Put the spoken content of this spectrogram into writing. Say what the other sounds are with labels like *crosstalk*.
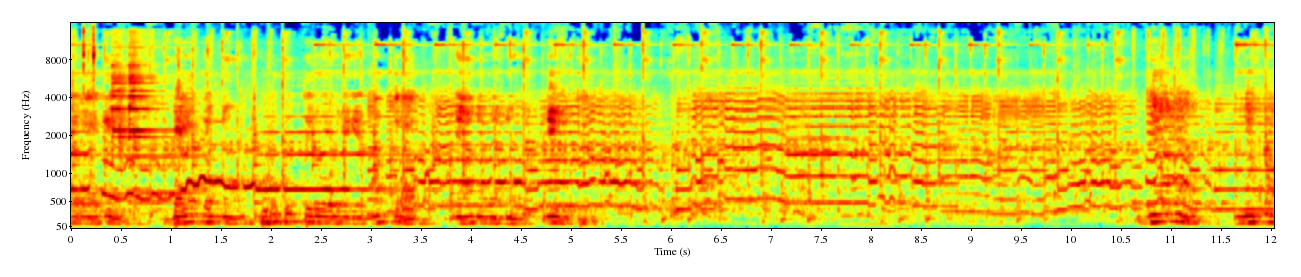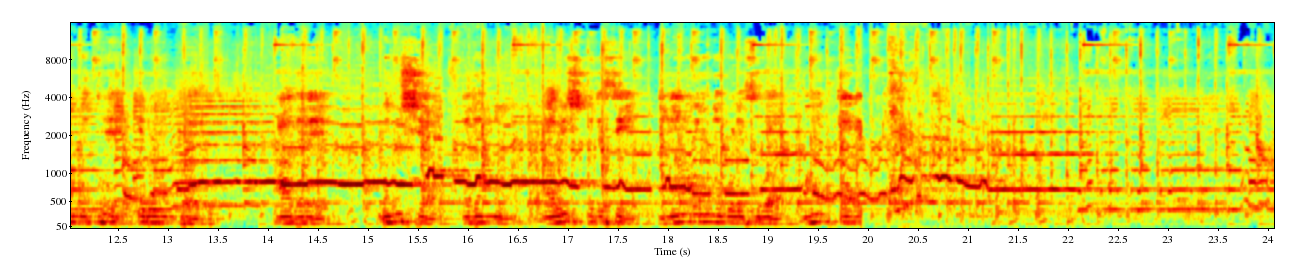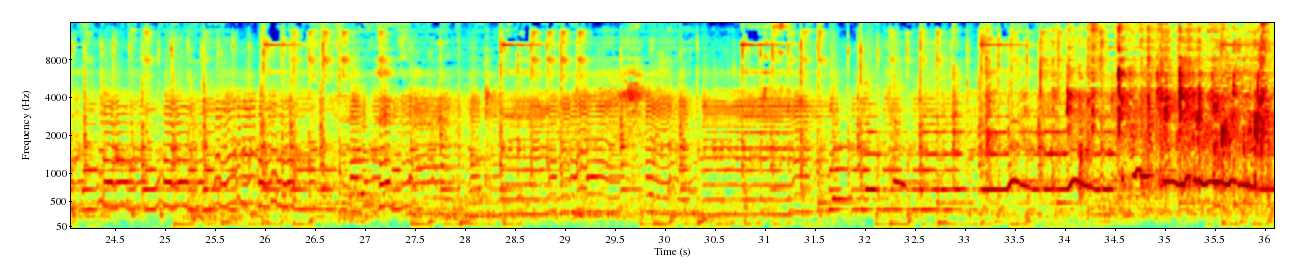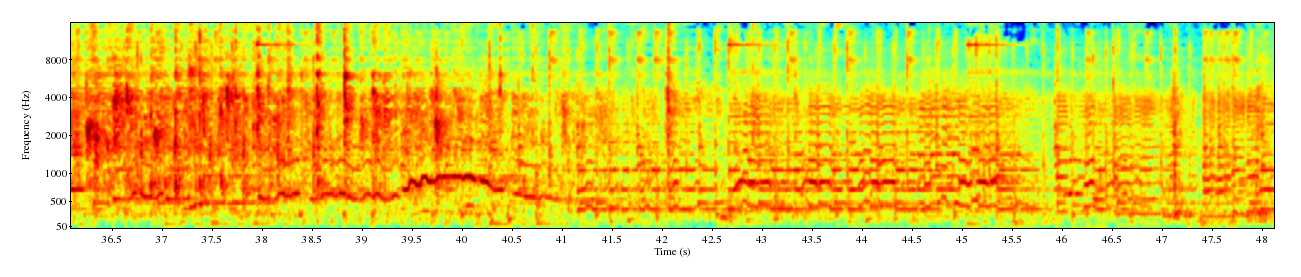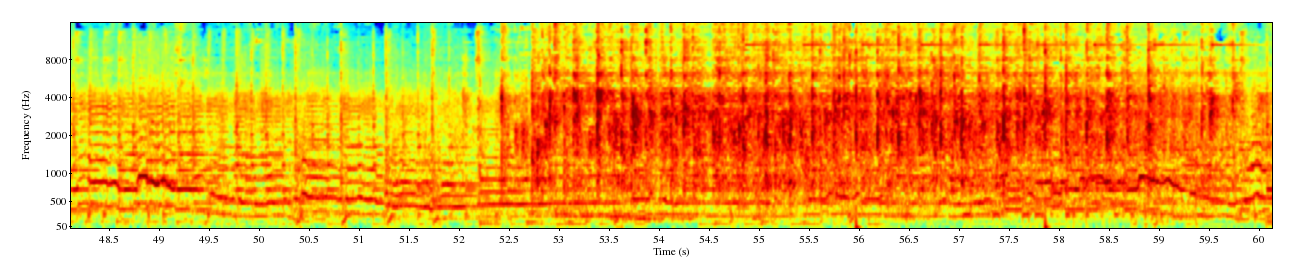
ಕ್ರಿಯಾಶೀಲರಾಗಿ ಬೆಳಕನ್ನು ಹುಡುಕುತ್ತಿರುವವರಿಗೆ ಮಾತ್ರ ಜ್ಞಾನವನ್ನು ನೀಡುತ್ತದೆ ಜ್ಞಾನ ನಮ್ಮ ಮಧ್ಯೆ ಇರುವಂತಹದ್ದು. ಆದರೆ ಮನುಷ್ಯ ಅದನ್ನು ಆವಿಷ್ಕರಿಸಿ ಅನಾವರಣಗೊಳಿಸುವ ಮಹತ್ಕಾರ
